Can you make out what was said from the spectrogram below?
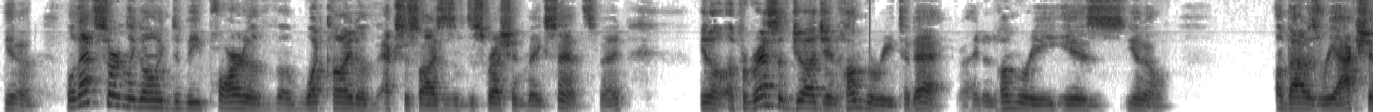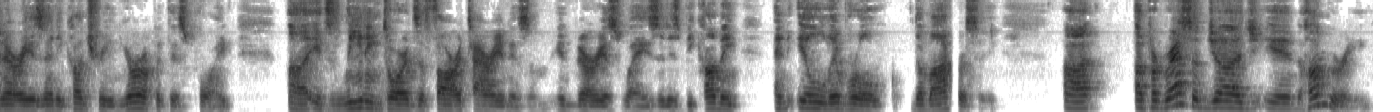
Yeah. Well, that's certainly going to be part of uh, what kind of exercises of discretion make sense, right? You know, a progressive judge in Hungary today, right? And Hungary is, you know, about as reactionary as any country in Europe at this point. Uh, it's leaning towards authoritarianism in various ways. It is becoming an illiberal democracy. Uh, a progressive judge in Hungary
